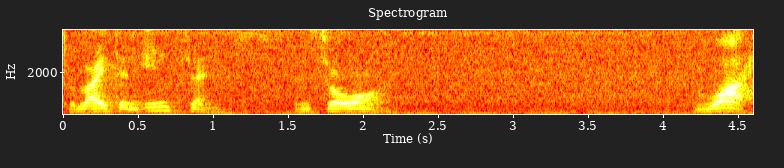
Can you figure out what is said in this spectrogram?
to light an incense, and so on. Why?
